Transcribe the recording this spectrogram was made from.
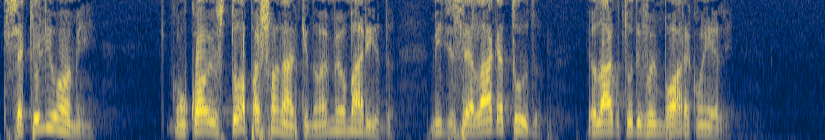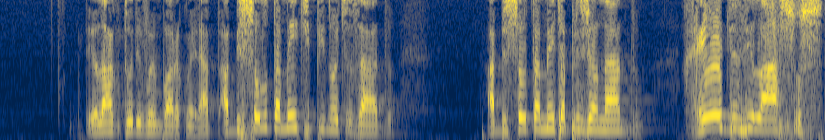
que se aquele homem com o qual eu estou apaixonado, que não é meu marido, me disser larga tudo, eu largo tudo e vou embora com ele. Eu largo tudo e vou embora com ele. Absolutamente hipnotizado, absolutamente aprisionado, redes e laços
